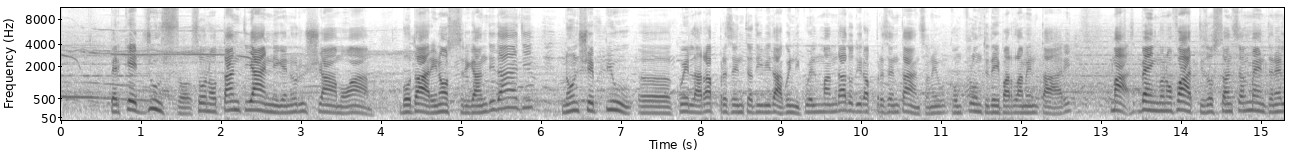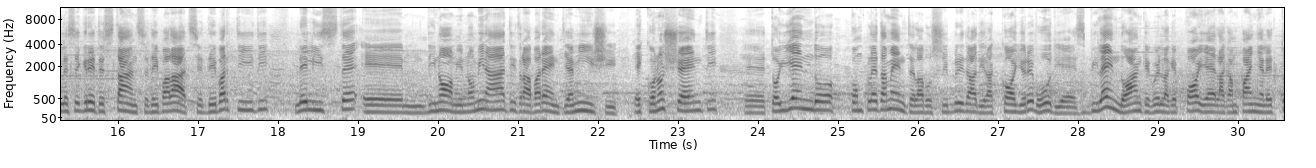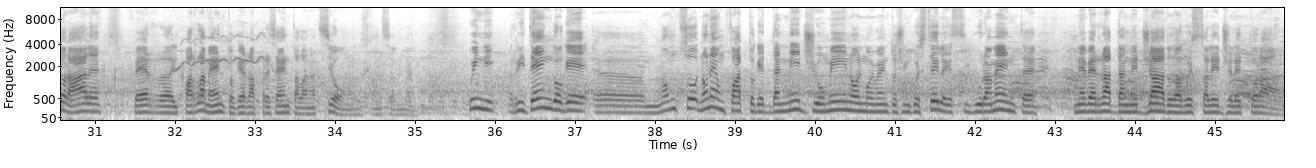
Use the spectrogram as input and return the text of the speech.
perché è giusto, sono tanti anni che non riusciamo a votare i nostri candidati, non c'è più eh, quella rappresentatività, quindi quel mandato di rappresentanza nei confronti dei parlamentari ma vengono fatti sostanzialmente nelle segrete stanze dei palazzi e dei partiti le liste eh, di nomi e nominati tra parenti, amici e conoscenti, eh, togliendo completamente la possibilità di raccogliere voti e svilendo anche quella che poi è la campagna elettorale per il Parlamento che rappresenta la nazione sostanzialmente. Quindi ritengo che eh, non, so, non, è un fatto che danneggi o meno il Movimento 5 Stelle, che sicuramente ne verrà danneggiato da questa legge elettorale,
